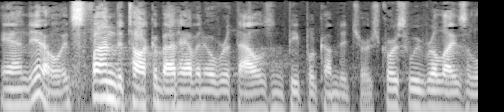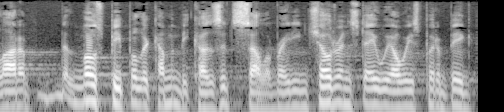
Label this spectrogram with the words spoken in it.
And, you know, it's fun to talk about having over a thousand people come to church. Of course, we realize a lot of, most people are coming because it's celebrating Children's Day. We always put a big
